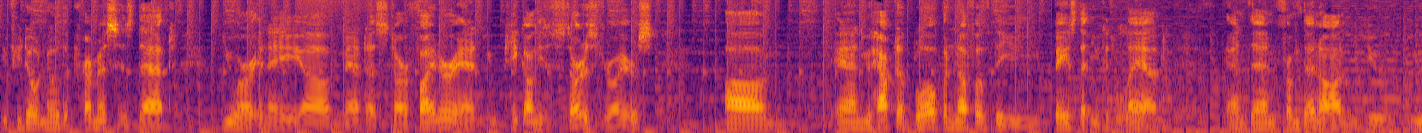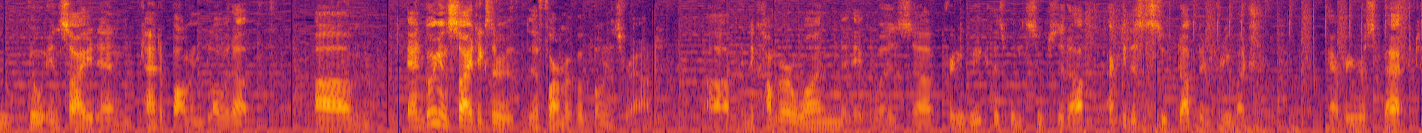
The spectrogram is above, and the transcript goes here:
if you don't know, the premise is that you are in a uh, Manta starfighter and you take on these star destroyers, um, and you have to blow up enough of the base that you can land. And then from then on, you you go inside and plant a bomb and blow it up. Um, and going inside takes the, the form of a bonus round. Um, in the Commodore 1, it was uh, pretty weak. This one soups it up. Actually, this is souped up in pretty much every respect.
